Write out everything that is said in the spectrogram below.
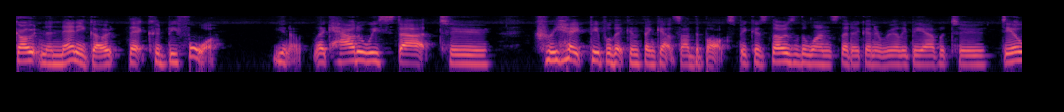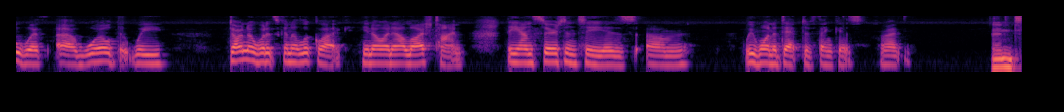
goat and a nanny goat, that could be four. You know, like how do we start to create people that can think outside the box because those are the ones that are going to really be able to deal with a world that we don't know what it's going to look like, you know, in our lifetime. The uncertainty is, um, we want adaptive thinkers, right? And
